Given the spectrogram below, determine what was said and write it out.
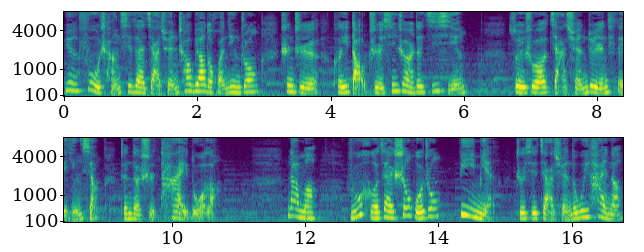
孕妇长期在甲醛超标的环境中，甚至可以导致新生儿的畸形。所以说，甲醛对人体的影响真的是太多了。那么，如何在生活中避免这些甲醛的危害呢？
